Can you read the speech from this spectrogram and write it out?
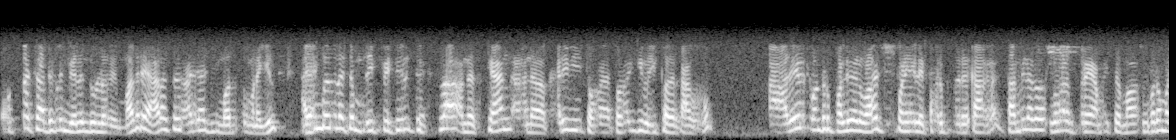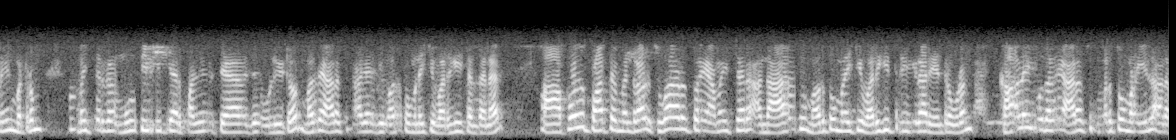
குற்றச்சாட்டுகளும் எழுந்துள்ளது. மதுரை அரசு ராஜாஜி மருத்துவமனையில் ஐம்பது லட்சம் மதிப்பீட்டில் டெஸ்லா அந்த ஸ்கேன் அந்த கருவி தொடங்கி வைப்பதற்காகவும் அதே போன்று பல்வேறு வளர்ச்சி பணிகளை பார்ப்பதற்காக தமிழக சுகாதாரத்துறை அமைச்சர் மா. சுப்பிரமணியன் மற்றும் அமைச்சர்கள் மூர்த்தி பிடிஆர் பழனிசாமி உள்ளிட்டோர் மதுரை அரசு ராஜாஜி மருத்துவமனைக்கு வருகை தந்தனர். அப்போது பார்த்தோம் என்றால் சுகாதாரத்துறை அமைச்சர் அந்த அரசு மருத்துவமனைக்கு வருகை தருகிறார் என்றவுடன் காலை முதலே அரசு மருத்துவமனையில் அந்த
